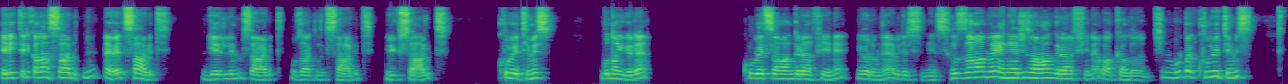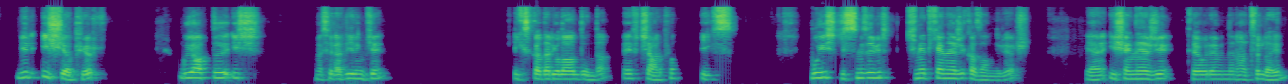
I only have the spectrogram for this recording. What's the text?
Elektrik alan sabit mi? Evet sabit. Gerilim sabit, uzaklık sabit, yük sabit. Kuvvetimiz buna göre kuvvet zaman grafiğini yorumlayabilirsiniz. Hız zaman ve enerji zaman grafiğine bakalım. Şimdi burada kuvvetimiz bir iş yapıyor. Bu yaptığı iş mesela diyelim ki x kadar yol aldığında f çarpı x. Bu iş cismimize bir kinetik enerji kazandırıyor. Yani iş enerji teoreminden hatırlayın.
